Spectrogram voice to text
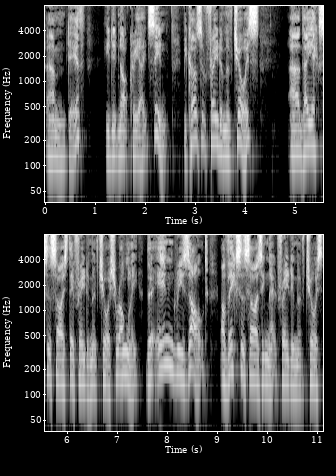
um, death. He did not create sin. Because of freedom of choice, uh, they exercised their freedom of choice wrongly. The end result of exercising that freedom of choice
